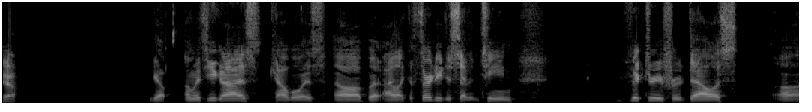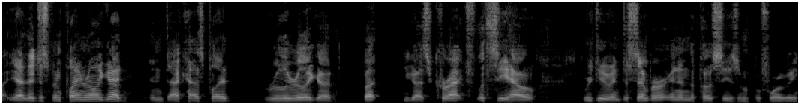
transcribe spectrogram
Yeah. Yep, I'm with you guys, Cowboys. Uh, but I like a 30 to 17 victory for Dallas. Uh, yeah, they've just been playing really good, and Dak has played really, really good. But you guys are correct. Let's see how we do in December and in the postseason before we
